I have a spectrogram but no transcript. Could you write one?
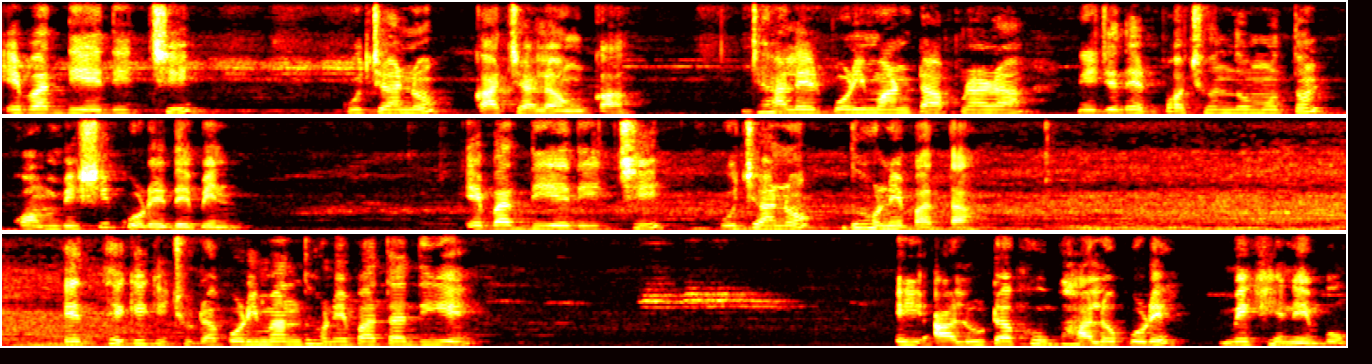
এবার দিয়ে দিচ্ছি কুচানো কাঁচা লঙ্কা। ঝালের পরিমাণটা আপনারা নিজেদের পছন্দ মতন কম বেশি করে দেবেন। এবার দিয়ে দিচ্ছি কুচানো ধনে পাতা। এর থেকে কিছুটা পরিমাণ ধনে পাতা দিয়ে এই আলুটা খুব ভালো করে মেখে নেব।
